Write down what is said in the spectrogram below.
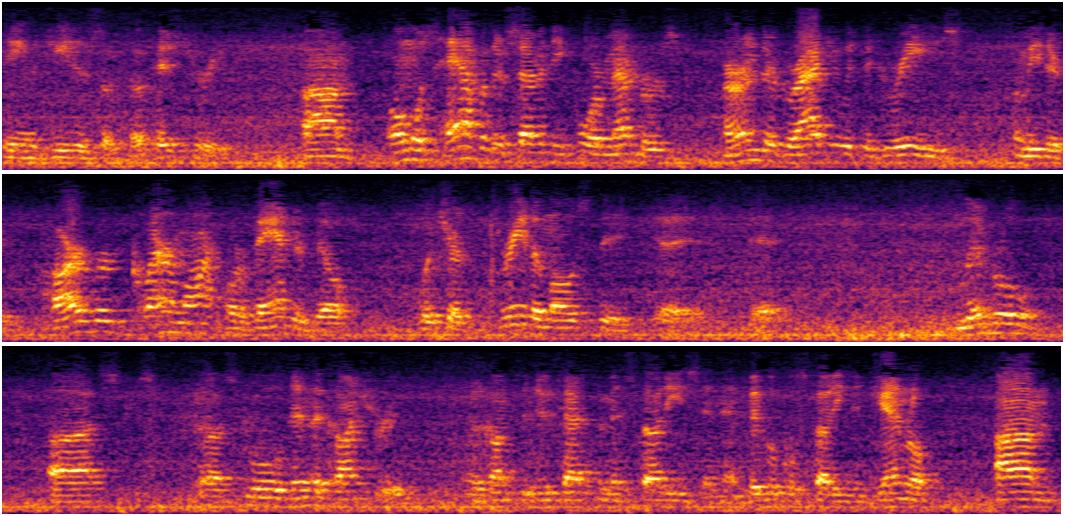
being the Jesus of, of history. Um, almost half of their 74 members earned their graduate degrees from either Harvard, Claremont, or Vanderbilt, which are three of the most uh, uh, liberal uh, uh, schools in the country when it comes to New Testament studies and, and biblical studies in general. Um,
